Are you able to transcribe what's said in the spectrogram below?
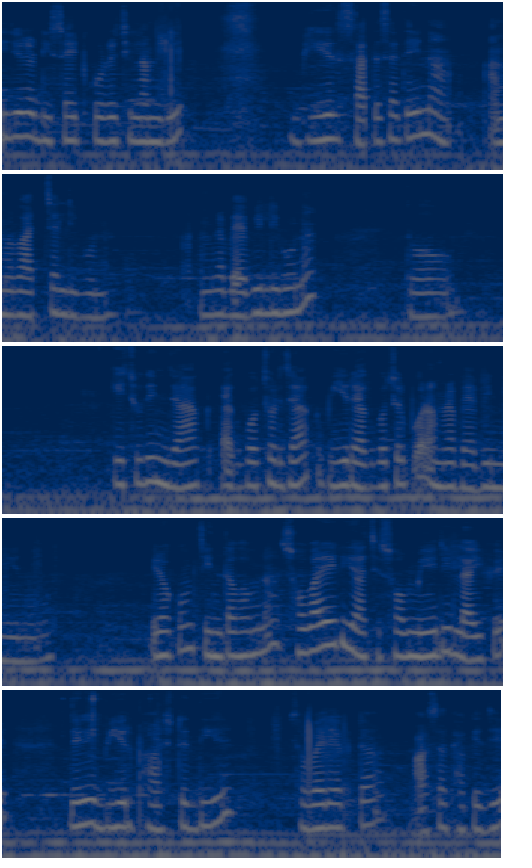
নিজেরা ডিসাইড করেছিলাম যে বিয়ের সাথে সাথেই না আমরা বাচ্চা নিব না, আমরা বেবি নিব না। তো কিছুদিন যাক, এক বছর যাক, বিয়ের এক বছর পর আমরা বেবি নিয়ে নেব। এরকম চিন্তা ভাবনা সবাইয়েরই আছে, সব মেয়েরই লাইফে দেখে বিয়ের ফার্স্টের দিকে সবাইয়ের একটা আশা থাকে যে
